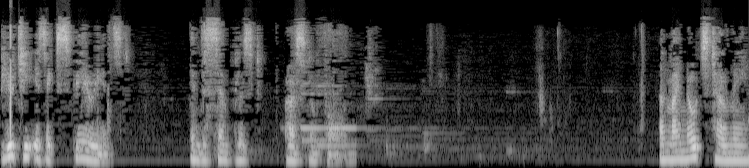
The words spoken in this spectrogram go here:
beauty is experienced in the simplest personal form. And my notes tell me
